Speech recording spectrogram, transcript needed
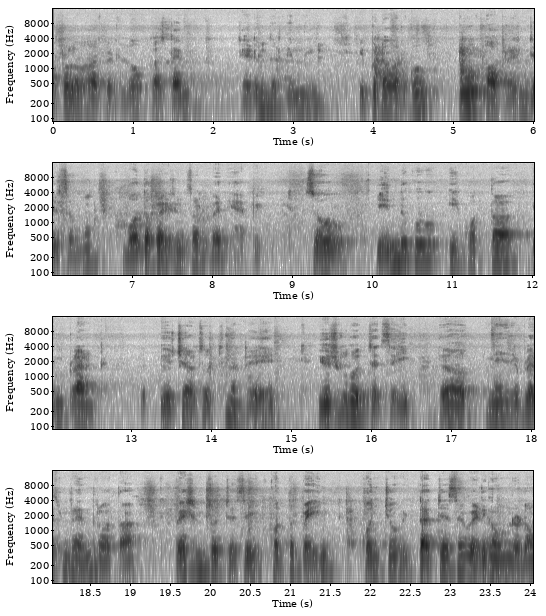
అపోలో హాస్పిటల్లో ఫస్ట్ టైం చేయడం జరిగింది. ఇప్పటి వరకు టూ ఆపరేషన్ చేసాము both the patients are very happy so ఎందుకు ఈ కొత్త ఇంప్లాంట్ యూజ్ చేయాల్సి వచ్చిందంటే యూజువల్గా వచ్చేసి నెయిల్ రిప్లేస్మెంట్ అయిన తర్వాత పేషెంట్స్ వచ్చేసి కొత్త పెయిన్ కొంచెం టచ్ చేసే వేడిగా ఉండడం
